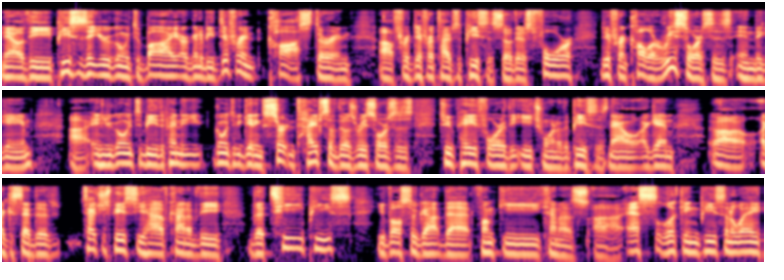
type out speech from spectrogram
Now, the pieces that you're going to buy are going to be different costs during uh, for different types of pieces. So there's four different color resources in the game. Uh, and you're going to be depending going to be getting certain types of those resources to pay for the each one of the pieces. Now, again, uh, like I said, the Tetris piece you have kind of the the T piece. You've also got that funky kind of uh, S looking piece in a way.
